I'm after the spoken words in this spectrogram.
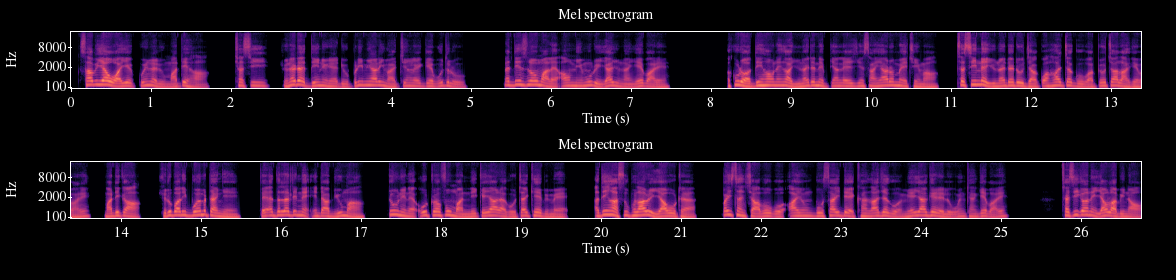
။ဆာဗီယာဝါရဲ့ကွင်းလေလူမာတစ်ဟာချက်စီ United အသင်းတွေနဲ့အတူပရီးမီးယားလိမှာကျင်းလည်ခဲ့ဘူးသလိုနှစ်သင်းစလုံးမှာလည်းအောင်မြင်မှုတွေရယူနိုင်ခဲ့ပါတယ်။အခုတော့အသင်းဟောင်းတွေက United နဲ့ပြန်လည်ရင်ဆိုင်ရတော့မယ့်အချိန်မှာ ချက်စီနဲ့ United တို့ကြားကွာဟချက်ကိုပါပြောကြားလာခဲ့ပါတယ်။မာတစ်ကယူရိုပါလီပွဲမတိုင်ခင်ဒဲအက်တလက်တစ်နဲ့အင်တာဗျူးမှာသူ့အနေနဲ့ Old Trafford မှာနေကြရတာကိုကြိုက်ခဲ့ပေမဲ့အသင်းကစူဖလားတွေရဖို့ထက်ပိတ်ဆန်ရှာဖို့ကိုအာယုံပိုဆိုင်တဲ့ခံစားချက်ကိုအမြဲရခဲ့တယ်လို့ဝန်ခံခဲ့ပါတယ်။ချက်စီကနေရောက်လာပြီးနောက်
